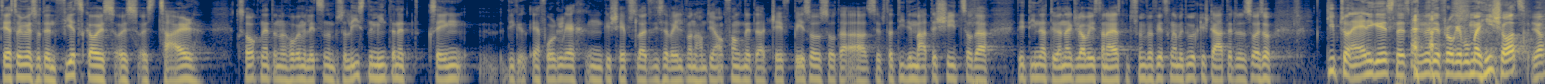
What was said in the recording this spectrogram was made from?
zuerst habe ich mir so den 40er als, als, als Zahl gesagt, nicht? und dann habe ich mir letztens so Listen im Internet gesehen, die erfolgreichen Geschäftsleute dieser Welt, wann haben die angefangen, nicht der Jeff Bezos oder selbst der Didi Mateschitz oder die Tina Turner, glaube ich, ist dann erst mit 45 Jahren durchgestartet oder so. Also gibt schon einiges. Jetzt kommt nur die Frage, wo man hinschaut. Ja.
